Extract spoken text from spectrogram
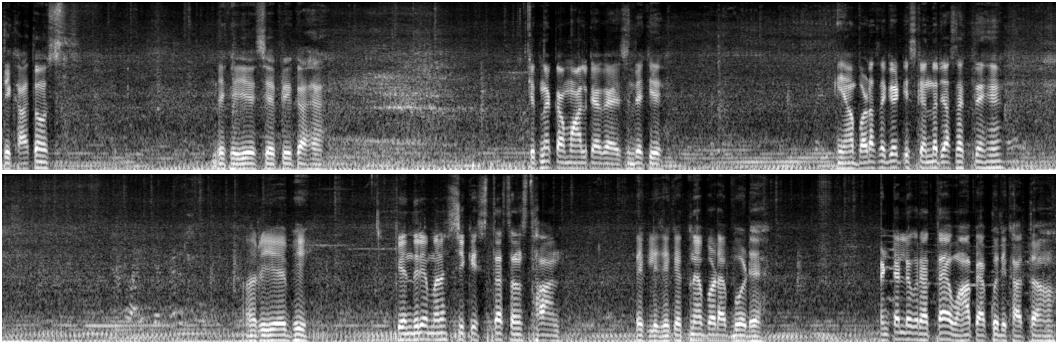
दिखाता हूँ। देखिए ये सेपी का है। कितना कमाल का गैस देखिए। यहाँ बड़ा सा गेट इसके अंदर जा सकते हैं। और ये भी केंद्रीय मनस्य चिकित्सा संस्थान। देख लीजिए कितना बड़ा बोर्ड है। मेंटल लोग रहता है, वहाँ पे आपको दिखाता हूँ।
